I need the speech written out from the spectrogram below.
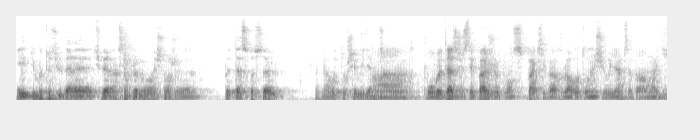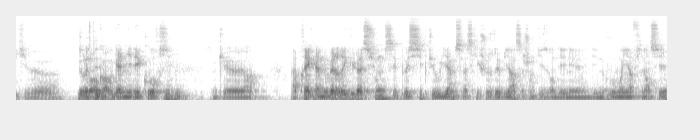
Et du coup, toi tu verrais, tu verrais simplement échange euh, Bottas-Russell, un retour chez Williams pour... Bottas, je sais pas, je pense pas qu'il va vouloir retourner chez Williams. Apparemment, il dit qu'il veut, encore gagner des courses. Mhm. Donc, euh, après, avec la nouvelle régulation, c'est possible que Williams fasse quelque chose de bien, sachant qu'ils ont des, des, nouveaux moyens financiers.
